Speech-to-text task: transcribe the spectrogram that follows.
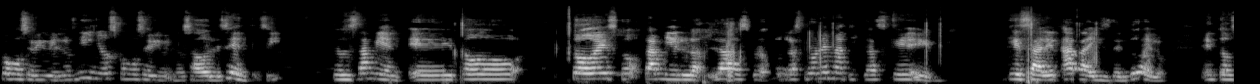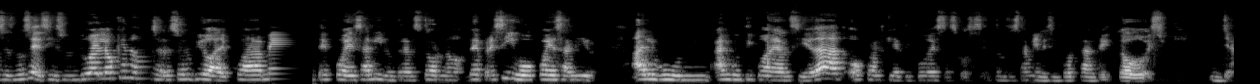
como se vive en los niños, como se vive en los adolescentes, ¿sí? Entonces también eh, todo, todo esto, también las otras problemáticas que, que salen a raíz del duelo entonces, no sé, si es un duelo que no se resolvió adecuadamente, puede salir un trastorno depresivo, puede salir algún, algún tipo de ansiedad o cualquier tipo de estas cosas. Entonces, también es importante todo eso. Ya.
